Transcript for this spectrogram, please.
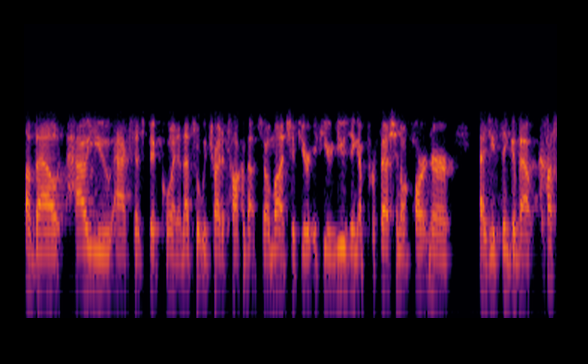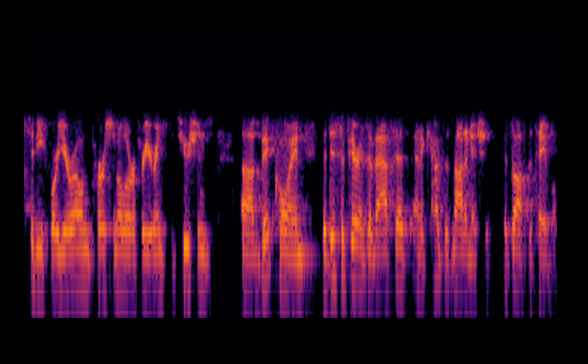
about how you access Bitcoin, and that's what we try to talk about so much. If you're if you're using a professional partner as you think about custody for your own personal or for your institution's uh, Bitcoin, the disappearance of assets and accounts is not an issue. It's off the table.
